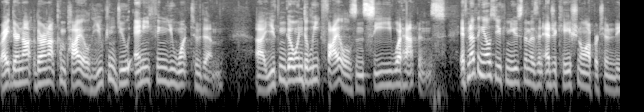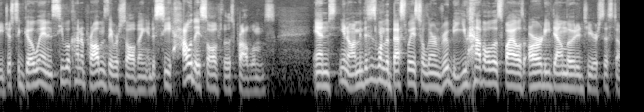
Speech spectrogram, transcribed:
Right? They're not, they're not compiled. You can do anything you want to them. Uh, you can go and delete files and see what happens. If nothing else, you can use them as an educational opportunity just to go in and see what kind of problems they were solving and to see how they solved those problems. And you know, I mean, this is one of the best ways to learn Ruby. You have all those files already downloaded to your system.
